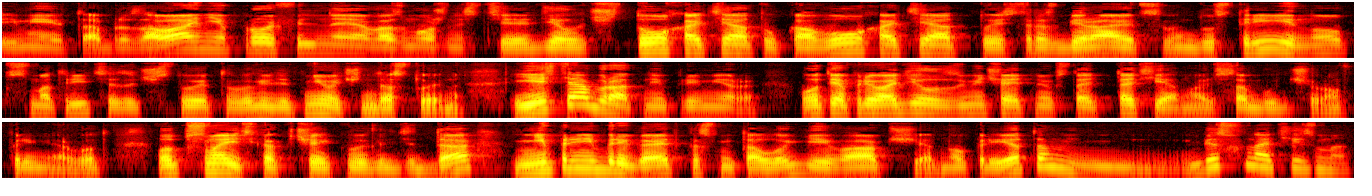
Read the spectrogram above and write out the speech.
имеют образование профильное, возможности делать что хотят, у кого хотят, то есть разбираются в индустрии, но посмотрите, зачастую это выглядит не очень достойно. Есть и обратные примеры. Вот я приводил замечательную, кстати, Татьяну Альсабунчеву в пример. Вот, вот посмотрите, как человек выглядит, да, не пренебрегает косметологией вообще, но при этом без фанатизма.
